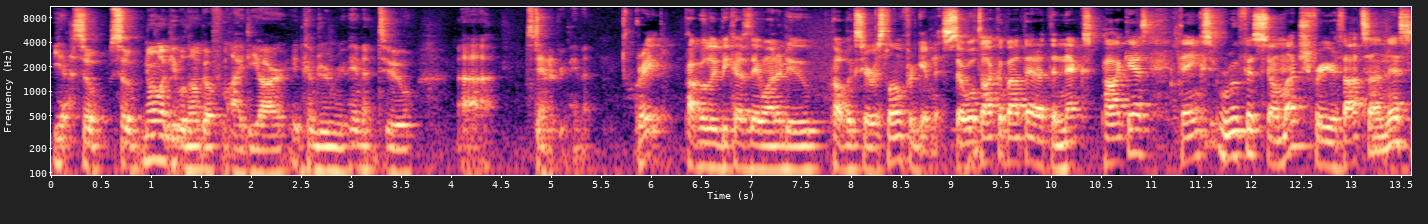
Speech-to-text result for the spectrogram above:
yeah. So so normally people don't go from IDR income driven repayment to uh, standard repayment. Great. Probably because they want to do public service loan forgiveness. So we'll talk about that at the next podcast. Thanks, Rufus, so much for your thoughts on this.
